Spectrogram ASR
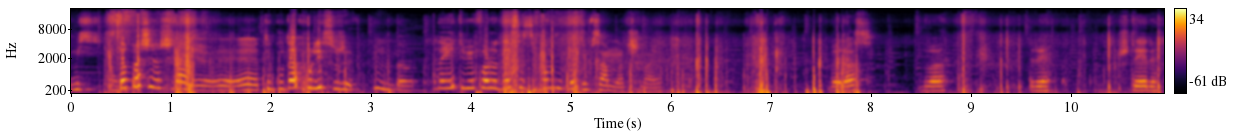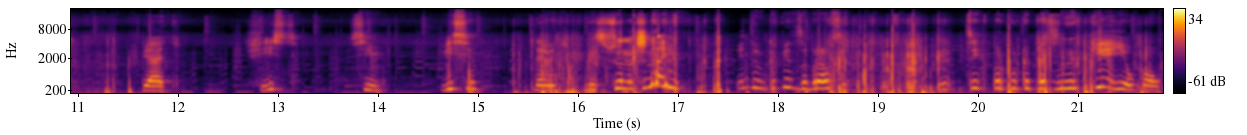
Місяць. То перше починає. Е, е, Ти куди поліз уже? Давай. Даю тобі пару 10 секунд і потім сам починаю. Раз, два, три, чотири, п'ять, шість, сім, вісім, дев'ять, десять. Все, починаю. Він там капець забрався. Він, цей паркур капець легкий, я впав.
